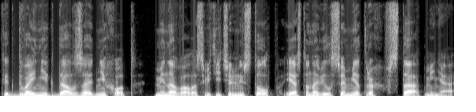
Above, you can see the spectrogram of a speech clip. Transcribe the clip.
как двойник дал задний ход, миновал осветительный столб и остановился метрах в ста от меня,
